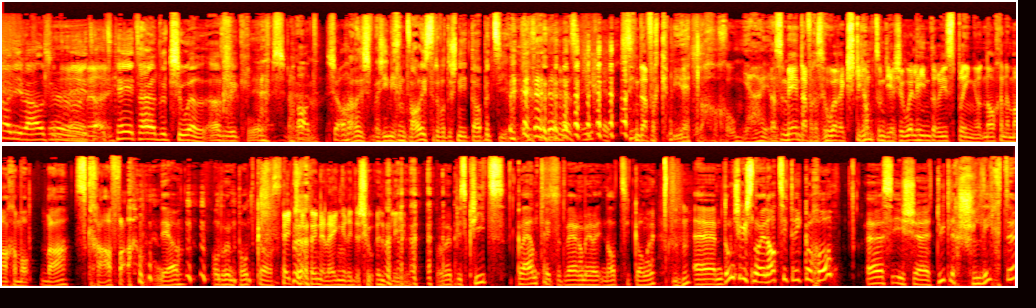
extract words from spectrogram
Ah, die. Okay, jetzt, geht jetzt auch in die Schule. Also wirklich. Ja, schade, Aber schade. es ist wahrscheinlich ein Walliser, der den Schnitt abzieht. Sicher. sind einfach gemütlicher, komm. Ja, ja. Also, wir haben einfach ein Hure gestürmt, um die Schule hinter uns zu bringen. Und nachher machen wir, was? Das KV. Ja, oder ein Podcast. Hättest schon können länger in der Schule bleiben Wenn wir etwas Gescheites gelernt hätten, wären wir ja in die Nazi gegangen. Ähm, Donnerstag ist das neue Nazi-Trikot gekommen. Es ist äh, deutlich schlichter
